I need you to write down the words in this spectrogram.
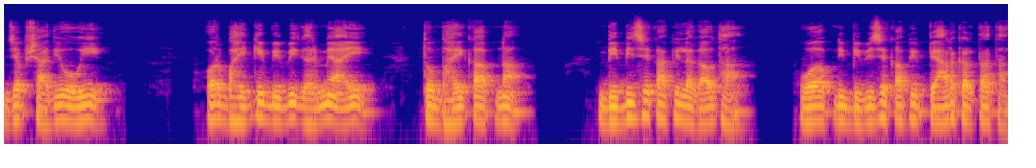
जब शादी हुई और भाई की बीबी घर में आई तो भाई का अपना बीबी से काफ़ी लगाव था। वह अपनी बीबी से काफ़ी प्यार करता था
